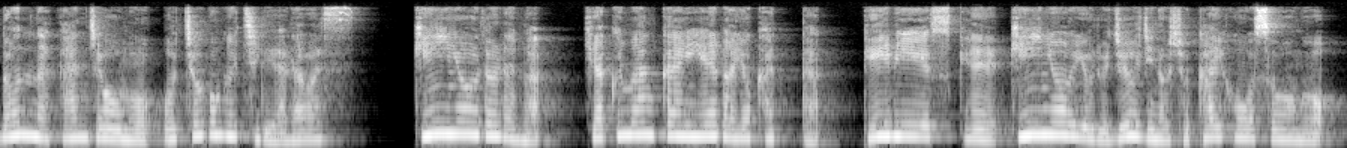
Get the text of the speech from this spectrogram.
どんな感情もおちょぼ口で表す。金曜ドラマ、100万回言えばよかった。TBS 系金曜夜10時の初回放送後、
